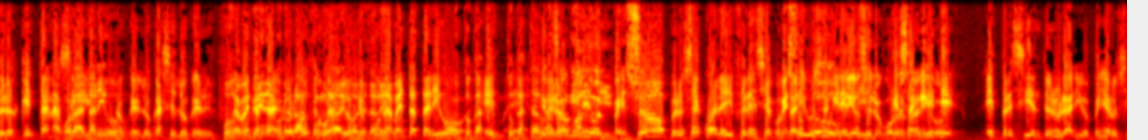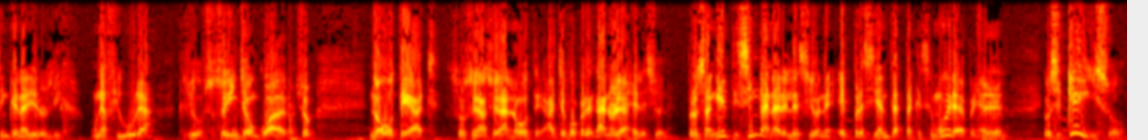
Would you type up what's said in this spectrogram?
Pero es que están ¿Te así. acordás de Tarigo? Lo que, lo que hace, lo que fundamenta, colorado, lo que, funda- lo fundamenta Tarigo. Tocaste- es- tocaste pero, cuando empezó. no, pero ¿sabes cuál es la diferencia con Tarigo y Sanguinetti? se le ocurrió que. Sanguinetti es presidente honorario de Peñarol sin que nadie lo elija. Una figura que yo digo, yo soy hincha de un cuadro. Yo no voté a H. Sociedad Nacional no voté. H fue presidente, ganó las elecciones. Pero Sanguinetti, sin ganar elecciones, es presidente hasta que se muera de Peñarol. Sí. O sea, ¿qué hizo?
